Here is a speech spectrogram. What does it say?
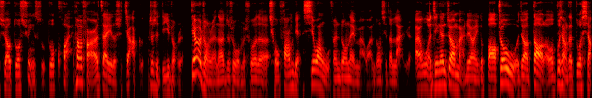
需要多迅速多快，他们反而在意的是价格，这是第一种人。第二种人呢，就是我们说的求方便，希望五分钟内买完东西的懒人。哎，我今天就要买这样一个包，周五我就要到了，我不想再多想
